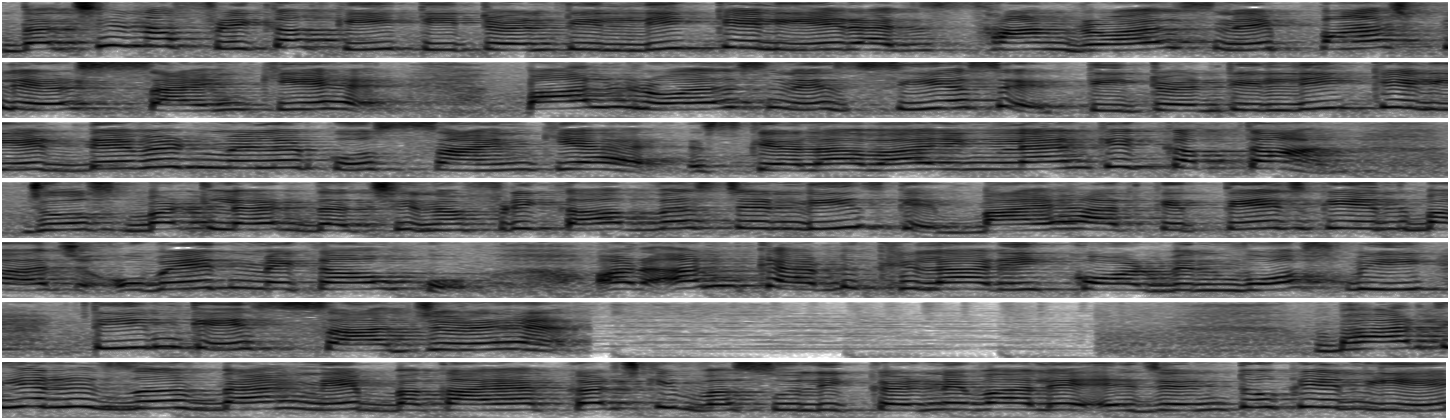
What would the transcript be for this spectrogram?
दक्षिण अफ्रीका की टी ट्वेंटी लीग के लिए राजस्थान रॉयल्स ने पाँच प्लेयर्स साइन किए हैं। पाल रॉयल्स ने सीएसए टी लीग के लिए डेविड मिलर को साइन किया है। इसके अलावा इंग्लैंड के कप्तान जोस बटलर दक्षिण अफ्रीका, वेस्ट इंडीज के बाएँ हाथ के तेज गेंदबाज उबेद मेकाओ को और अनकैप्ड खिलाड़ी कॉर्बिन वॉस भी टीम के साथ जुड़े हैं। भारतीय रिज़र्व बैंक ने बकाया कर्ज की वसूली करने वाले एजेंटों के लिए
